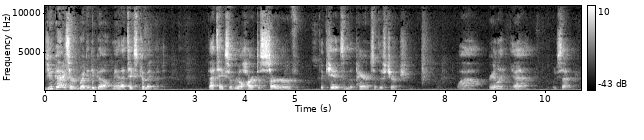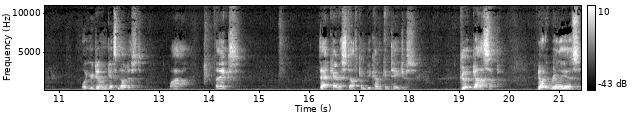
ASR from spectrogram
you guys are ready to go. Man, that takes commitment. That takes a real heart to serve the kids and the parents of this church. Wow, really? Yeah, what he said. What you're doing gets noticed. Wow, thanks. That kind of stuff can become contagious. Good gossip. You know what it really is?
